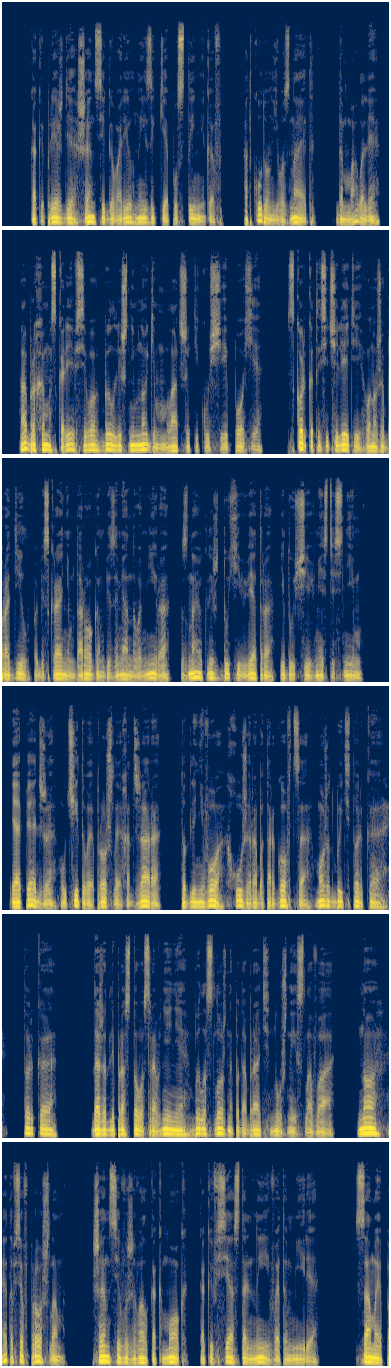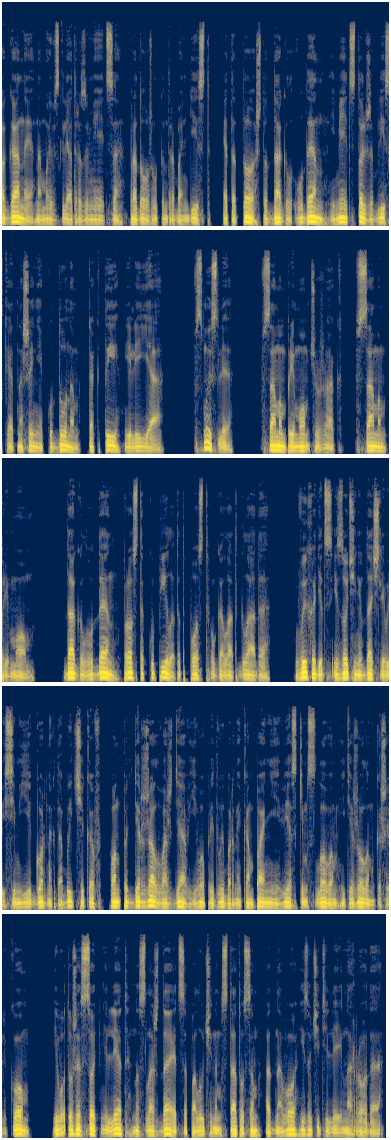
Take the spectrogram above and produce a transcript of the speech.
Как и прежде, Шенси говорил на языке пустынников. Откуда он его знает? Да мало ли. Абрахам, скорее всего, был лишь немногим младше текущей эпохи. Сколько тысячелетий он уже бродил по бескрайним дорогам безымянного мира, знают лишь духи ветра, идущие вместе с ним. И опять же, учитывая прошлое Хаджара, то для него хуже работорговца может быть только... только... Даже для простого сравнения было сложно подобрать нужные слова. Но это все в прошлом. Шенси выживал как мог, как и все остальные в этом мире. «Самое поганое, на мой взгляд, разумеется», — продолжил контрабандист, это то, что Дагл Уден имеет столь же близкое отношение к Удунам, как ты или я. В смысле? В самом прямом, чужак. В самом прямом. Дагл Уден просто купил этот пост у Галат Глада. Выходец из очень удачливой семьи горных добытчиков, он поддержал вождя в его предвыборной кампании веским словом и тяжелым кошельком, и вот уже сотни лет наслаждается полученным статусом одного из учителей народа.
